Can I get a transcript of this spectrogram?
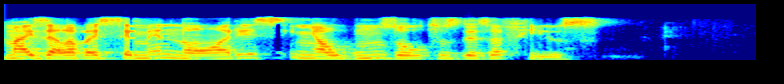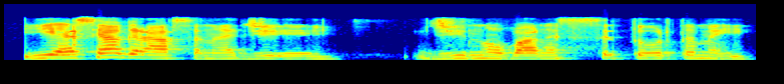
mas ela vai ser menores em alguns outros desafios. E essa é a graça, né, de, de inovar nesse setor também.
